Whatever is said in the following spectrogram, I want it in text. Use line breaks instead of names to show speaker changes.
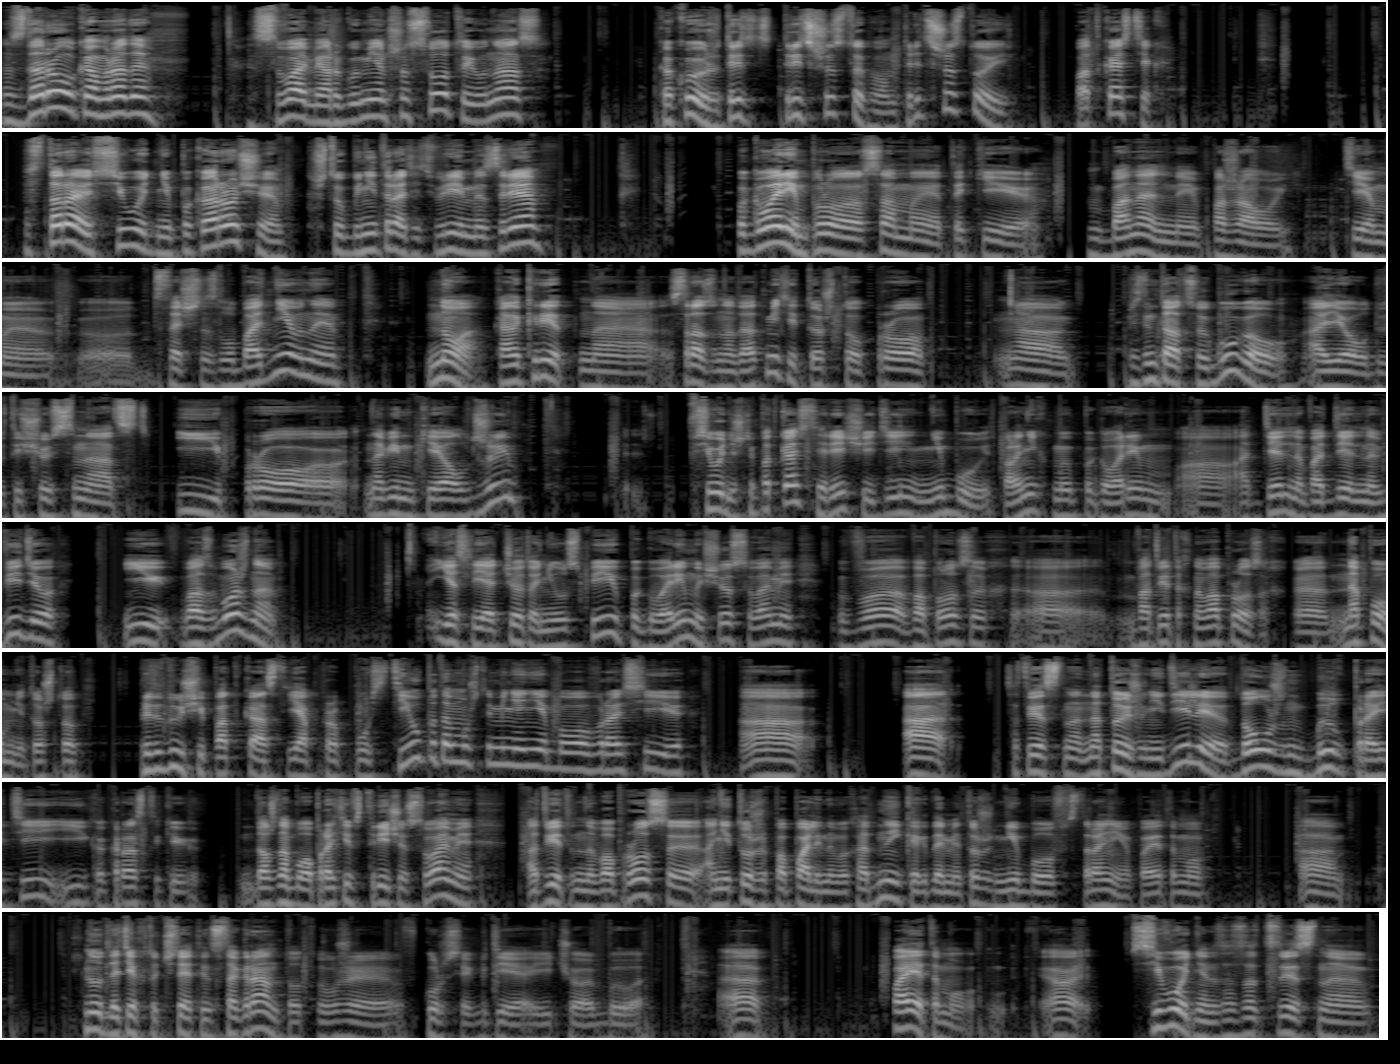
Здорово, комрады! С вами Аргумент 600, и у нас... Какой уже? 30, 36-й, по-моему. 36-й подкастик. Постараюсь сегодня покороче, чтобы не тратить время зря. Поговорим про самые такие банальные, пожалуй, темы, э, достаточно злободневные. Но конкретно сразу надо отметить то, что про э, презентацию Google I.O. 2018 и про новинки LG в сегодняшнем подкасте речи идти не будет. Про них мы поговорим э, отдельно в отдельном видео. И, возможно, если я что-то не успею, поговорим еще с вами в вопросах, э, в ответах на вопросах. Э, напомню то, что предыдущий подкаст я пропустил, потому что меня не было в России. А, а соответственно, на той же неделе должен был пройти и как раз-таки должна была пройти встреча с вами, ответы на вопросы. Они тоже попали на выходные, когда меня тоже не было в стране, поэтому... А, ну, для тех, кто читает Инстаграм, тот уже в курсе, где и что было. А, поэтому а, сегодня, соответственно,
